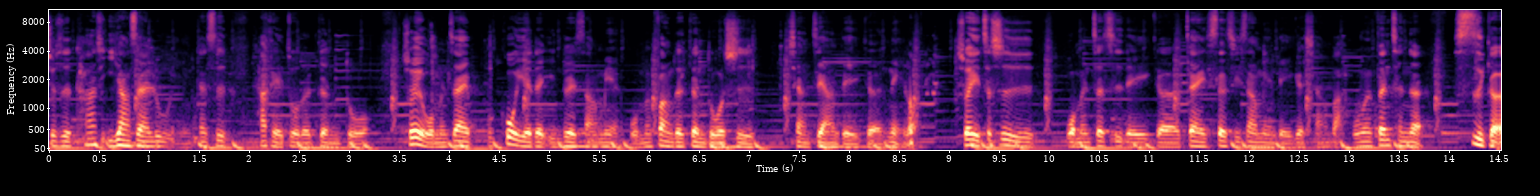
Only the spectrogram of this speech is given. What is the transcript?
就是他一样是在露营，但是他可以做的更多。所以我们在不过夜的营队上面，我们放的更多是像这样的一个内容。所以这是我们这次的一个在设计上面的一个想法。我们分成了四个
